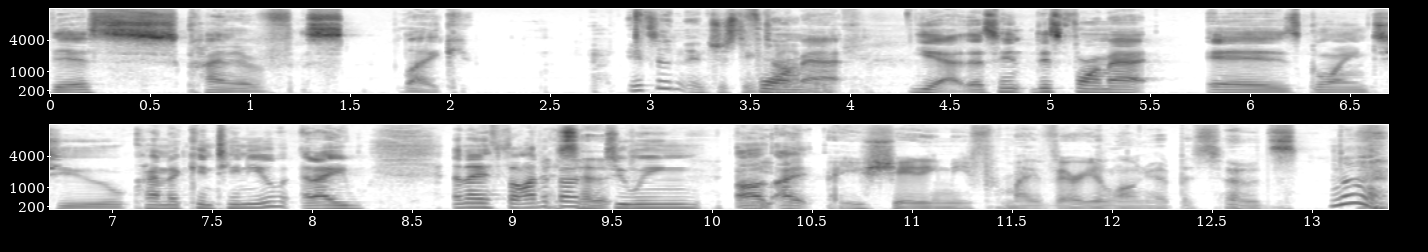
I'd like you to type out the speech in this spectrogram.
this kind of like It's an interesting format, topic. yeah, this this format is going to kind of continue. And I and I thought about that- doing. Uh, Are you, I are you shading me for my very long episodes? no,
